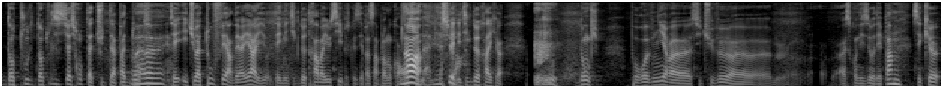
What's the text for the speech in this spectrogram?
dans, tout, dans toutes les situations, t'as- tu n'as pas de doute. Ouais, ouais, ouais. Tu sais, Et tu vas tout faire derrière. Tu as une éthique de travail aussi, parce que c'est pas simplement quand on Non, bah, bien sûr. l'éthique de travail. Donc, pour revenir, euh, si tu veux, euh, à ce qu'on disait au départ, Mm. c'est que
